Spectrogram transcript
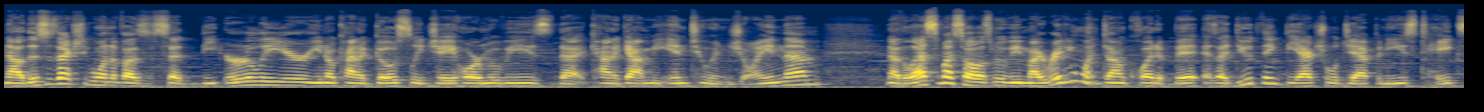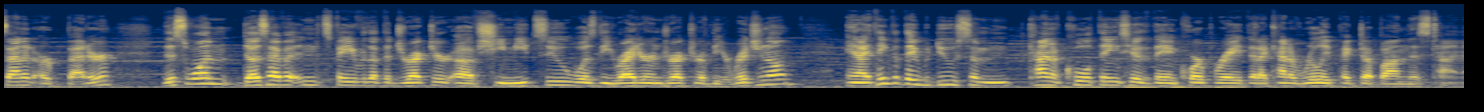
Now this is actually one of, as I said, the earlier, you know, kind of ghostly J horror movies that kind of got me into enjoying them. Now the last time I saw this movie, my rating went down quite a bit, as I do think the actual Japanese takes on it are better. This one does have it in its favor that the director of Shimizu was the writer and director of the original, and I think that they would do some kind of cool things here that they incorporate that I kind of really picked up on this time.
